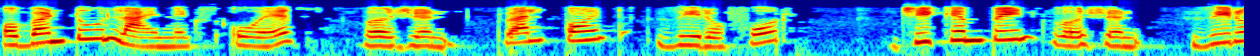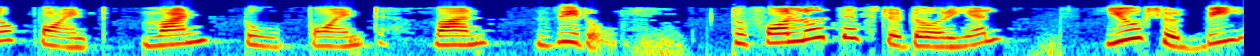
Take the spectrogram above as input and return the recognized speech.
Ubuntu Linux OS version 12.04 GChemPaint version 0.12.10. To follow this tutorial, you should be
